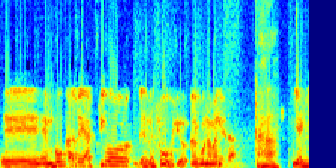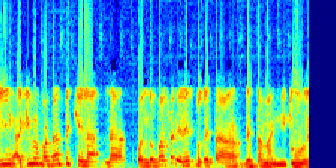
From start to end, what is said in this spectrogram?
eh, en busca de activos de refugio de alguna manera. Ajá. Y aquí, aquí lo importante es que la, la- cuando pasan eventos de esta, de esta magnitud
